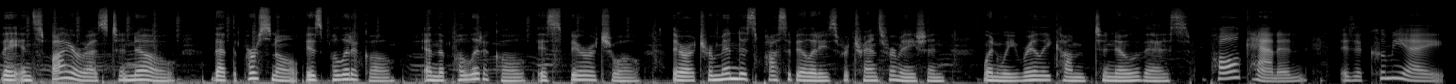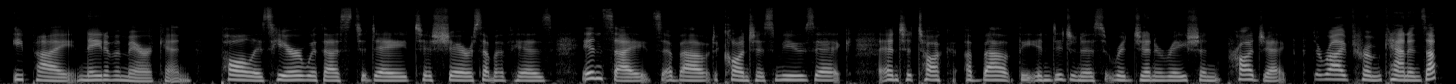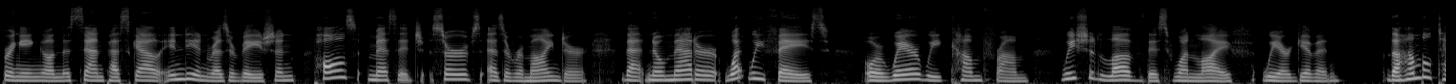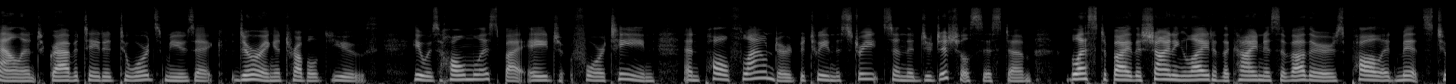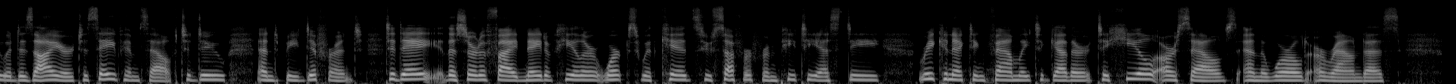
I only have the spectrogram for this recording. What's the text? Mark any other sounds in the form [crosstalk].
They inspire us to know that the personal is political and the political is spiritual. There are tremendous possibilities for transformation when we really come to know this. Paul Cannon is a Kumeyaay Ipai Native American Paul is here with us today to share some of his insights about conscious music and to talk about the Indigenous Regeneration Project. Derived from Cannon's upbringing on the San Pasqual Indian Reservation, Paul's message serves as a reminder that no matter what we face or where we come from, we should love this one life we are given. The humble talent gravitated towards music during a troubled youth. He was homeless by age 14, and Paul floundered between the streets and the judicial system. Blessed by the shining light of the kindness of others, Paul admits to a desire to save himself, to do and be different. Today, the certified native healer works with kids who suffer from PTSD, reconnecting family together to heal ourselves and the world around us.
